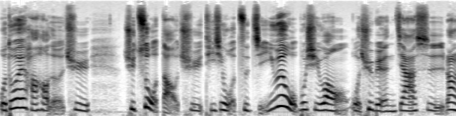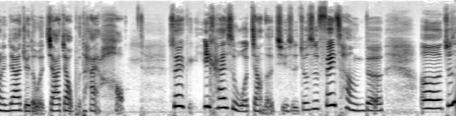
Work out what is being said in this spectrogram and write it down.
我都会好好的去去做到，去提醒我自己，因为我不希望我去别人家是让人家觉得我家教不太好。所以一开始我讲的其实就是非常的，呃，就是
